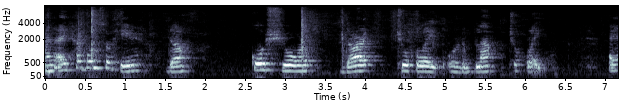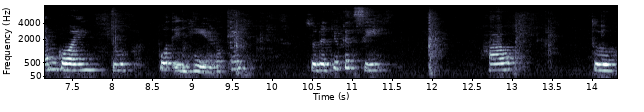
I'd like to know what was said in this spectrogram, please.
And I have also here the kosher dark chocolate or the black chocolate. I am going to put in here okay? So that you can see how to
